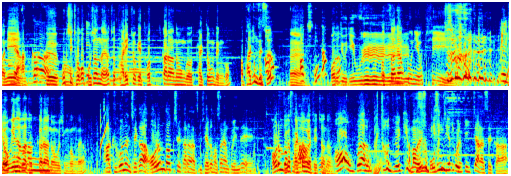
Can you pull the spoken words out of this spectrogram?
아니 아까 그 혹시 어. 저거 보셨나요? 저 다리 쪽에 덧 깔아놓은 거 발동된 거? 아 발동됐어요? 네. 아 진짜? 어디 어디 우르르르 덧사냥꾼이 혹시 네, 저 여기다가 덧 깔아놓으신 건가요? 아 그거는 제가 얼음 덫을 깔아놨으면 제가 더 사냥꾼인데 얼음 이거 덫을 발동이 깔아가지고 됐잖아. 어 뭐야 넌왜 이렇게 아마 여기서 못 무섭게 움직이고 이렇게 있지 않았을까.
